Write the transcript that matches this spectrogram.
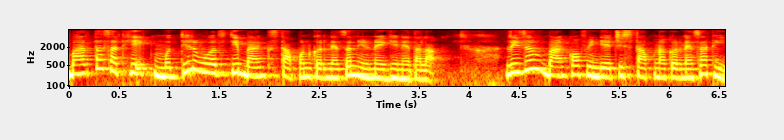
भारतासाठी एक मध्यवर्ती बँक स्थापन करण्याचा निर्णय घेण्यात आला. रिझर्व्ह बँक ऑफ इंडियाची स्थापना करण्यासाठी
